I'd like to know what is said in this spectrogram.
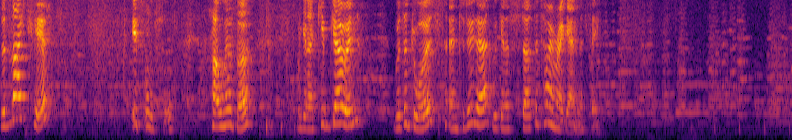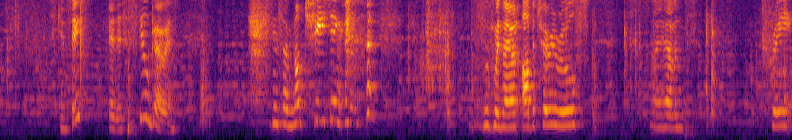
the light here is awful. However, I'm gonna keep going with the drawers and to do that we're gonna start the timer again. Let's see. As you can see, it is still going. Since I'm not cheating with my own arbitrary rules, I haven't pre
